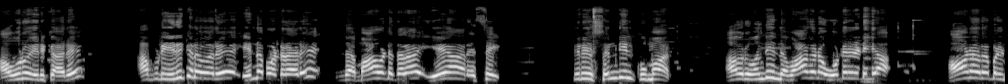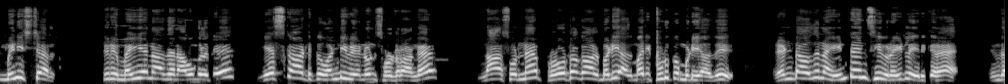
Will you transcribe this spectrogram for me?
அவரும் இருக்காரு. அப்படி இருக்கிறவரு என்ன பண்றாரு? இந்த மாவட்டத்துல ஏஆர்எஸ்ஐ திரு செந்தில் குமார். அவர் வந்து இந்த வாகனம் உடனடியா ஆனரபிள் மினிஸ்டர் திரு மெய்யநாதன் அவங்களுக்கு எஸ்காட்டுக்கு வண்டி வேணும்னு சொல்றாங்க. நான் சொன்னேன் புரோட்டோகால் படி அது மாதிரி கொடுக்க முடியாது. ரெண்டாவது நான் இன்டென்சிவ் ரைட்ல இருக்கிறேன். இந்த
